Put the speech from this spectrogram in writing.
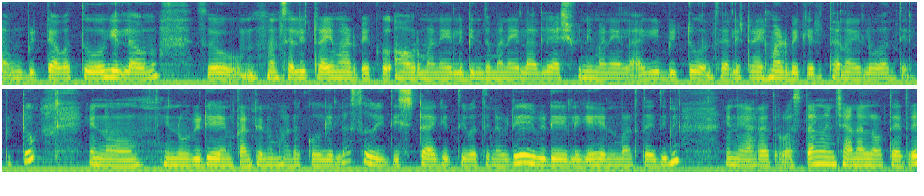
ನಮ್ಗೆ ಬಿಟ್ಟು ಅವತ್ತು ಹೋಗಿಲ್ಲ ಅವನು. ಸೊ ಒಂದ್ಸಲಿ ಟ್ರೈ ಮಾಡಬೇಕು. ಅವ್ರ ಮನೆಯಲ್ಲಿ, ಬಿಂದು ಮನೆಯಲ್ಲಾಗಲಿ, ಅಶ್ವಿನಿ ಮನೆಯಲ್ಲಾಗಿ ಬಿಟ್ಟು ಒಂದ್ಸಲಿ ಟ್ರೈ ಮಾಡಬೇಕಿರ್ತಾನೋ ಇಲ್ವೋ ಅಂತ ಹೇಳ್ಬಿಟ್ಟು ಇನ್ನು ಇನ್ನು ವಿಡಿಯೋ ಏನು ಕಂಟಿನ್ಯೂ ಮಾಡೋಕ್ಕೋಗಿಲ್ಲ ಸೊ ಇದಿಷ್ಟ ಆಗಿತ್ತು ಇವತ್ತಿನ ವಿಡಿಯೋ ಈ ವಿಡಿಯೋ ಇಲ್ಲಿಗೆ ಏನು ಮಾಡ್ತಾ ಇದ್ದೀನಿ. ಇನ್ನು ಯಾರಾದರೂ ಹೊಸ್ದಾಗಿ ನನ್ನ ಚಾನಲ್ ನೋಡ್ತಾ ಇದ್ದರೆ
